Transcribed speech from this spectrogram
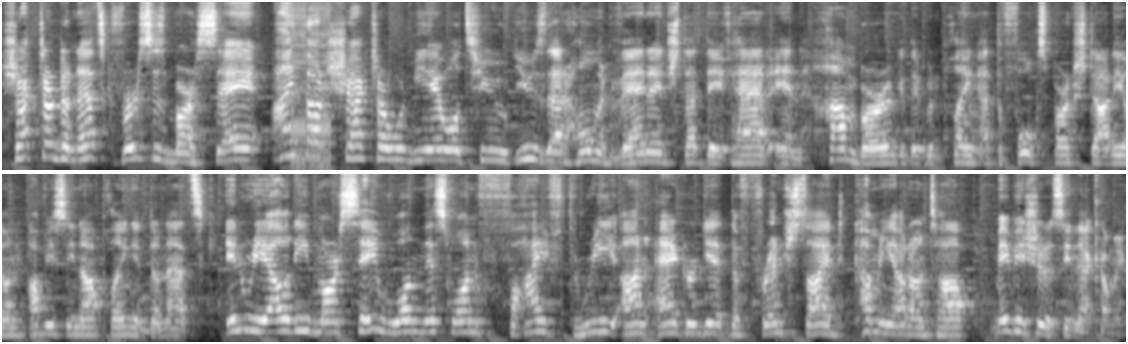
Shakhtar Donetsk versus Marseille. I thought Shakhtar would be able to use that home advantage that they've had in Hamburg. They've been playing at the Volksparkstadion, obviously not playing in Donetsk. In reality, Marseille won this one 5-3 on aggregate, the French side coming out on top. Maybe you should have seen that coming.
